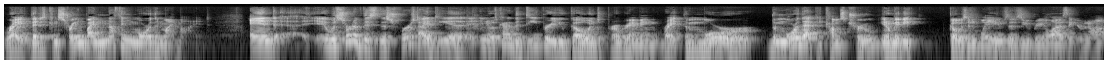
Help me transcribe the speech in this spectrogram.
right, that is constrained by nothing more than my mind. And uh, it was sort of this this first idea. You know, it's kind of the deeper you go into programming, right, the more the more that becomes true. You know, maybe goes in waves as you realize that you're not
